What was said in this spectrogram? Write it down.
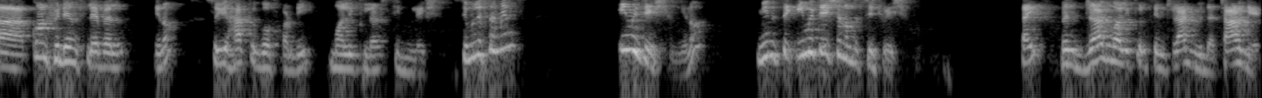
uh, confidence level, you know, so you have to go for the molecular simulation. Simulation means imitation, you know, means the imitation of the situation, right? When drug molecules interact with the target,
